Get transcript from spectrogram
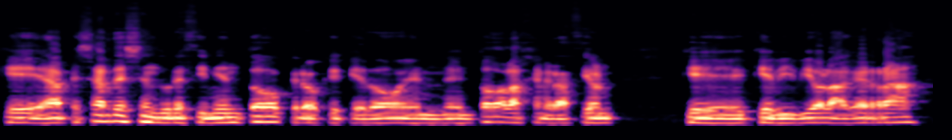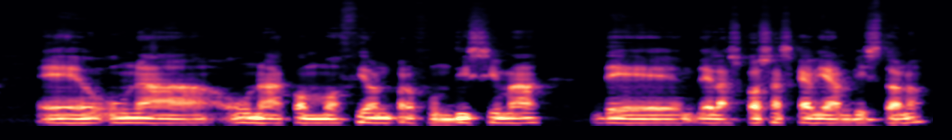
que, a pesar de ese endurecimiento, creo que quedó en, toda la generación que, vivió la guerra eh, una, una, conmoción profundísima de, de, las cosas que habían visto. ¿no?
